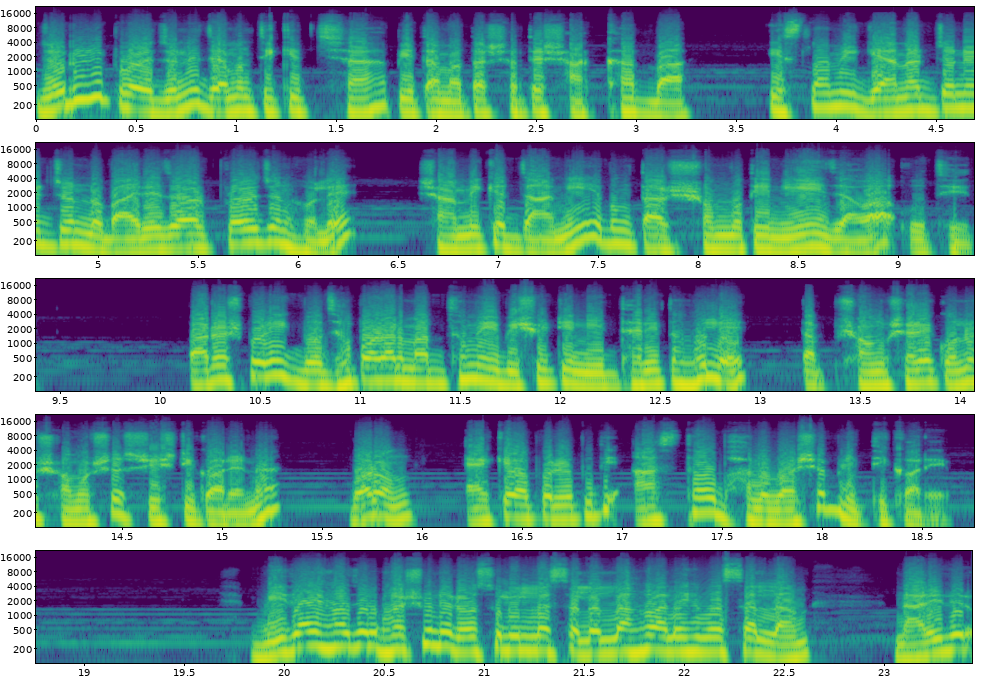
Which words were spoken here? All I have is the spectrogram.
জরুরি প্রয়োজনে যেমন চিকিৎসা, পিতামাতার সাথে সাক্ষাৎ বা ইসলামী জ্ঞানার্জনের জন্য বাইরে যাওয়ার প্রয়োজন হলে স্বামীকে জানিয়ে এবং তার সম্মতি নিয়েই যাওয়া উচিত। পারস্পরিক বোঝাপড়ার মাধ্যমে এই বিষয়টি নির্ধারিত হলে তা সংসারে কোনো সমস্যা সৃষ্টি করে না, বরং একে অপরের প্রতি আস্থা ও ভালোবাসা বৃদ্ধি করে। বিদায় হজের ভাষণে রসুল্লাহ সাল্লাহ আলহি ওয়াসাল্লাম নারীদের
